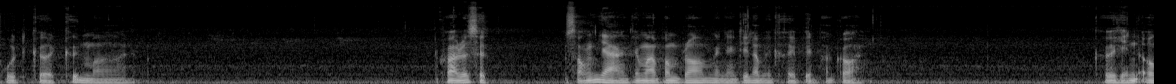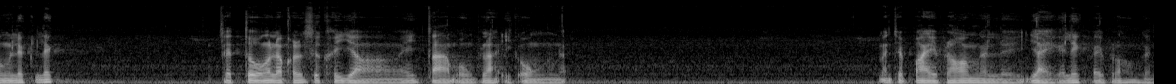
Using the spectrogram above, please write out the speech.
ผุดเกิดขึ้นมา ความรู้สึกสองอย่างจะมาพร้อมๆกันอย่างที่เราไม่เคยเป็นมาก่อน คือเห็นองค์เล็ก ๆ แต่ตัวของเราก็รู้สึกขยายตามองค์พระอีกองค์นะมันจะไปพร้อมกันเลย ใหญ่กับเล็กไปพร้อมกัน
